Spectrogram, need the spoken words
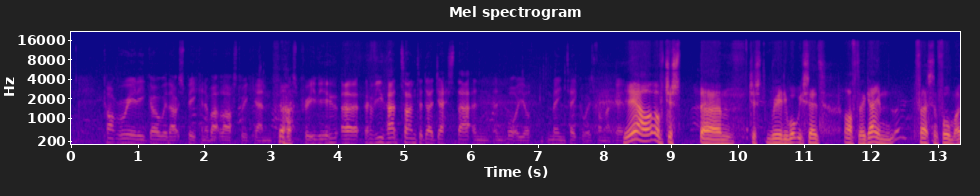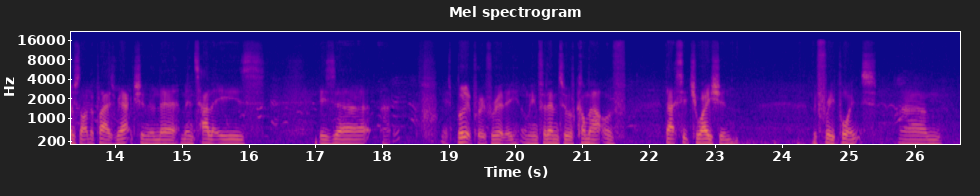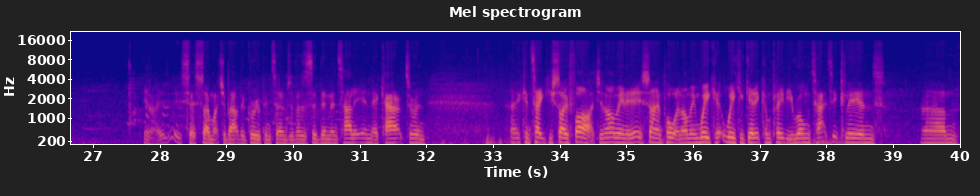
Can't really go without speaking about last weekend for this preview. Uh, have you had time to digest that, and, and, what are your main takeaways from that game? Yeah, I've just um, just really what we said after the game. First and foremost, like the players' reaction and their mentality is is uh, it's bulletproof really. I mean for them to have come out of that situation with three points, um, you know, it, it, says so much about the group in terms of, as I said, their mentality and their character and it can take you so far. Do you know what I mean? It is so important. I mean, we could, we could get it completely wrong tactically and um,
